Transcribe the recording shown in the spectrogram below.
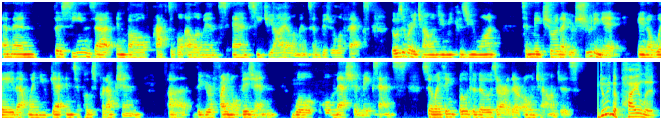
And then the scenes that involve practical elements and CGI elements and visual effects, those are very challenging because you want to make sure that you're shooting it in a way that when you get into post production, uh, your final vision will, will mesh and make sense. So I think both of those are their own challenges. Doing a pilot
